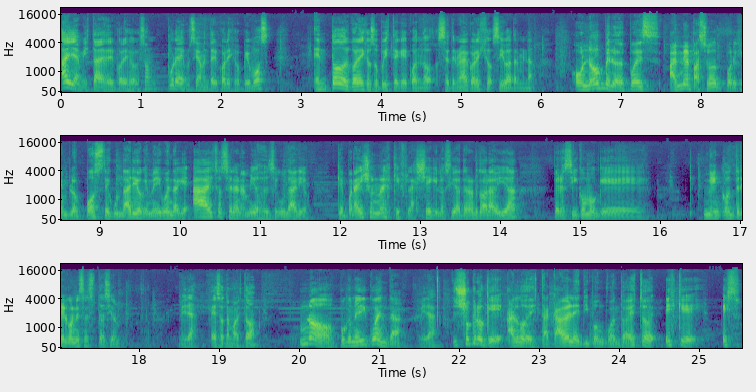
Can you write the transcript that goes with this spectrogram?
Hay amistades del colegio que son pura y exclusivamente del colegio. Que vos en todo el colegio supiste que cuando se terminaba el colegio se iba a terminar. O no, pero después. A mí me pasó, por ejemplo, post secundario, que me di cuenta que, ah, estos eran amigos del secundario. Que por ahí yo no es que flashé que los iba a tener toda la vida, pero sí como que. Me encontré con esa situación. Mirá, ¿eso te molestó? No, porque me di cuenta. Mirá. Yo creo que algo destacable, tipo, en cuanto a esto, es que es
